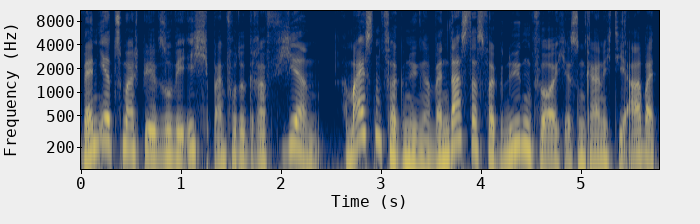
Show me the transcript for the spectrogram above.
wenn ihr zum Beispiel so wie ich beim Fotografieren am meisten Vergnügen habt, wenn das das Vergnügen für euch ist und gar nicht die Arbeit,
